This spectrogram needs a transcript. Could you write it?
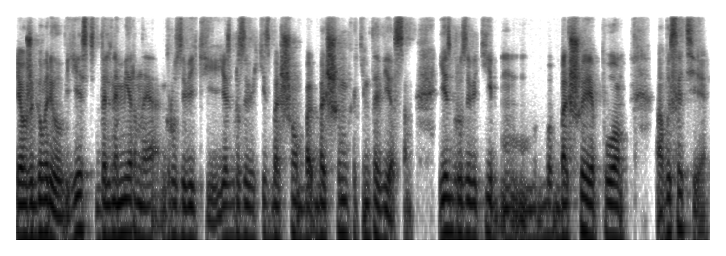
Я уже говорил, есть дальномерные грузовики, есть грузовики с большим, большим каким-то весом, есть грузовики большие по а, высоте.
